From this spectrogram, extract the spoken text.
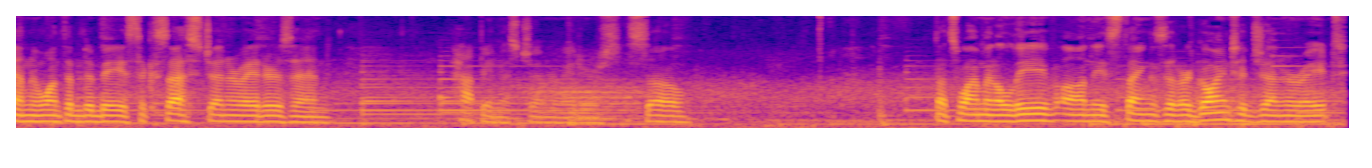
and we want them to be success generators and happiness generators. So that's why I'm going to leave on these things that are going to generate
